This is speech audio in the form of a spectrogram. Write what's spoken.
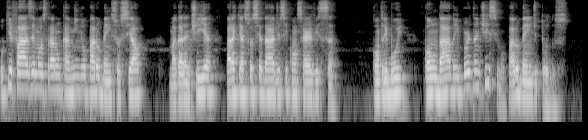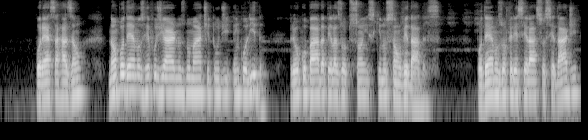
o que faz é mostrar um caminho para o bem social, uma garantia para que a sociedade se conserve sã. Contribui com um dado importantíssimo para o bem de todos. Por essa razão, não podemos refugiar-nos numa atitude encolhida, preocupada pelas opções que nos são vedadas. Podemos oferecer à sociedade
